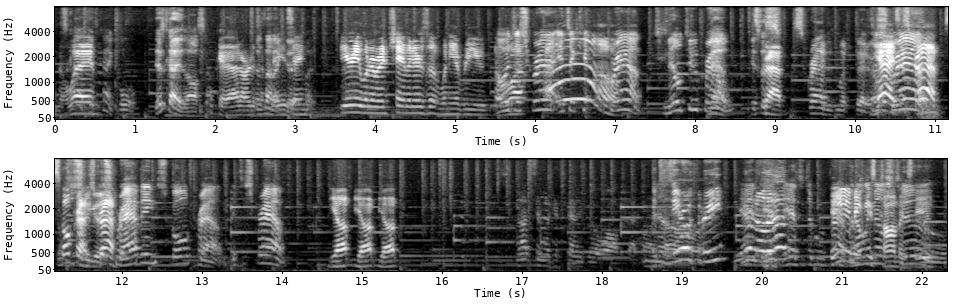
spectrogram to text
No This way. Guy, this guy cool. This guy is awesome. Okay, that art is That's not that good, amazing. but- Fury, whenever enchantment enters, uh, whenever you. Oh, it's a scrab. It's a ca- crab. It's Mildew crab. No, it's Scrab. A, scrab is much better. Yeah, it's a Scrab. scrab. Skull crab, scrab. Scrabbing skull crab. It's a scrab. Yup, yup, yup. Not seem like it's gonna go off that hard. It's No. a zero three. You Yeah, don't know yeah, that? yeah, it's a typical They crab. didn't make these mills comics, two. dude.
